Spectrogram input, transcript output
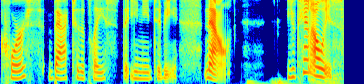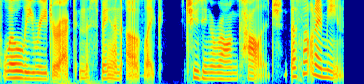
course back to the place that you need to be. Now, you can't always slowly redirect in the span of like choosing a wrong college. That's not what I mean.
